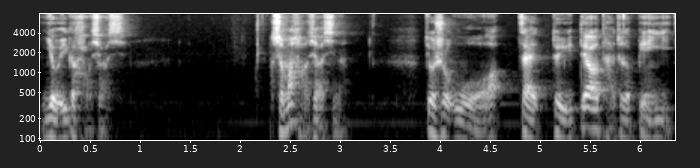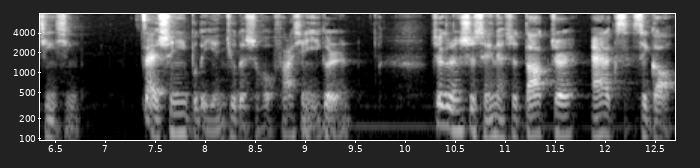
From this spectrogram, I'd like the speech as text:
有一个好消息，什么好消息呢？就是我在对于 Delta 这个变异进行再深一步的研究的时候，发现一个人，这个人是谁呢？是 Doctor Alex Segal。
